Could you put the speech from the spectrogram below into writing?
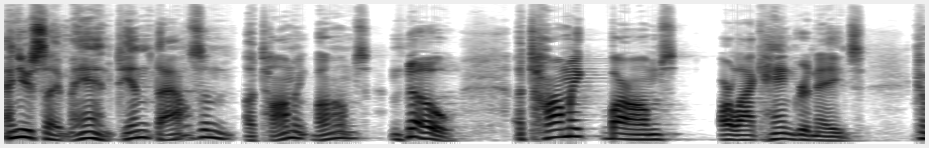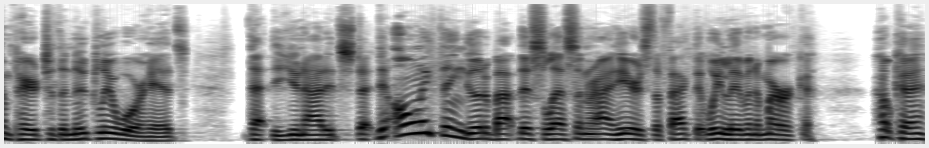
And you say, man, 10,000 atomic bombs? No, Atomic bombs are like hand grenades compared to the nuclear warheads that the United States. The only thing good about this lesson right here is the fact that we live in America, okay?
